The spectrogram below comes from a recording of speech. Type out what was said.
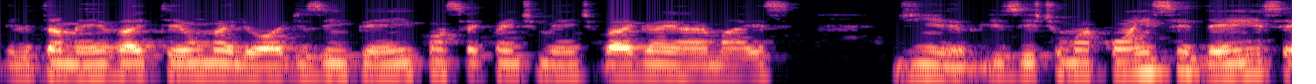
ele também vai ter um melhor desempenho e, consequentemente, vai ganhar mais dinheiro. Existe uma coincidência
